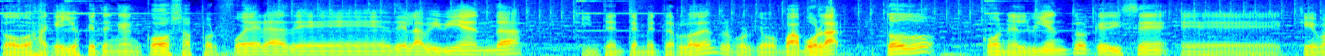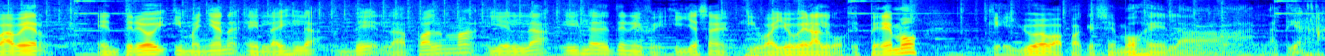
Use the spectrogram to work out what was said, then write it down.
todos aquellos que tengan cosas por fuera de, la vivienda, intenten meterlo dentro porque va a volar todo con el viento que dice eh, que va a haber entre hoy y mañana en la isla de La Palma y en la isla de Tenerife. Y ya saben, y va a llover algo. Esperemos que llueva para que se moje la, tierra.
